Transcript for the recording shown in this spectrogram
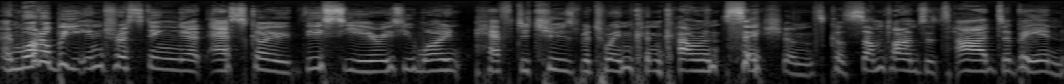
And what'll be interesting at ASCO this year is you won't have to choose between concurrent sessions because sometimes it's hard to be in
